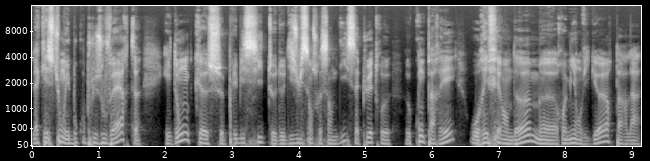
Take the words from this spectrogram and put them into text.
La question est beaucoup plus ouverte. Et donc, euh, ce plébiscite de 1870 a pu être euh, comparé au référendum remis en vigueur par la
